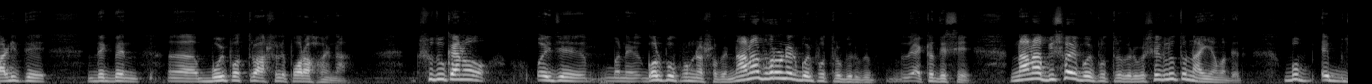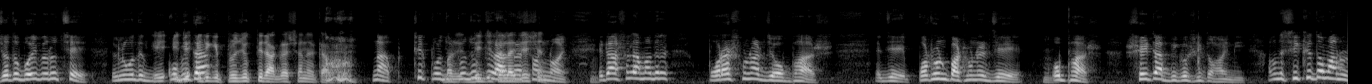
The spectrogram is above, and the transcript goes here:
বাড়িতে দেখবেন বইপত্র আসলে পড়া হয় না। শুধু কেন ওই যে মানে গল্প উপন্যাস হবে। নানা ধরনের বইপত্র বেরোবে একটা দেশে। নানা বিষয়ে বইপত্র বেরোবে। সেগুলো তো নাই আমাদের। যত বই বেরোচ্ছে এগুলোর মধ্যে কবিতা কি প্রযুক্তির আগ্রাসনের কারণে? না ঠিক মানে প্রযুক্তির আগ্রাসন নয়। এটা আসলে আমাদের পড়াশোনার যে অভ্যাস যে পঠন পাঠনের যে অভ্যাস সেটা বিকশিত হয়নি। আমাদের শিক্ষিত মানুষ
